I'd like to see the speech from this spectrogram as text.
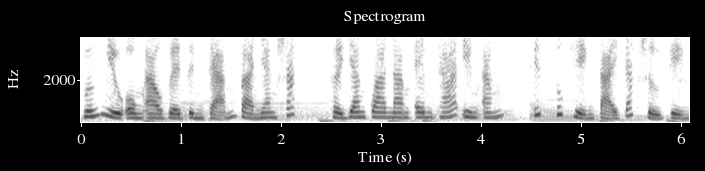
Vướng nhiều ồn ào về tình cảm và nhan sắc, thời gian qua nam em khá im ắng, ít xuất hiện tại các sự kiện.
